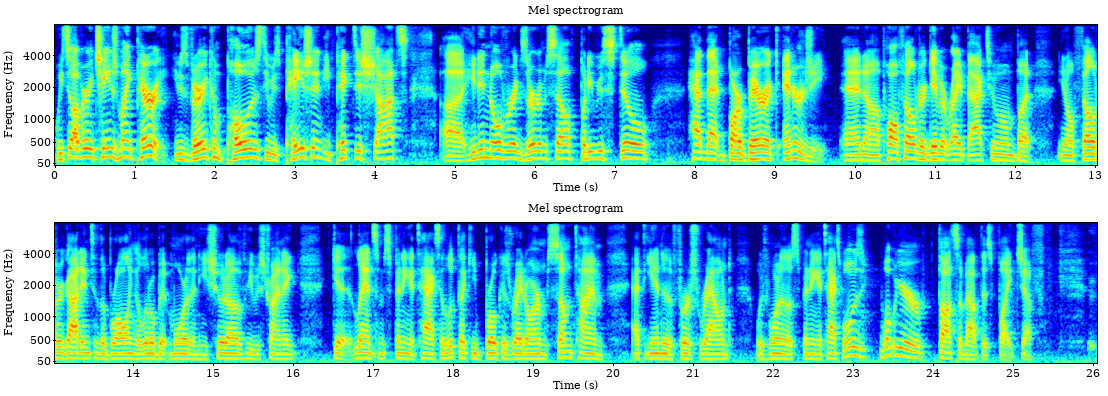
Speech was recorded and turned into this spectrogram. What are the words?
we saw a very changed Mike Perry. He was very composed, he was patient, he picked his shots. Uh, he didn't overexert himself, but he was still had that barbaric energy. And uh, Paul Felder gave it right back to him, but you know, Felder got into the brawling a little bit more than he should have. He was trying to get land some spinning attacks. It looked like he broke his right arm sometime at the end of the first round with one of those spinning attacks. What was what were your thoughts about this fight, Jeff?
